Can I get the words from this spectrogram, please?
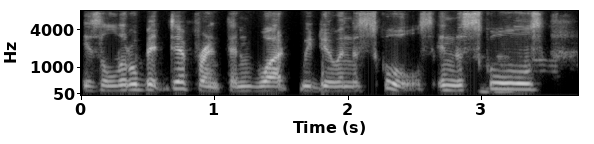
is a little bit different than what we do in the schools. In the mm-hmm. schools mm-hmm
